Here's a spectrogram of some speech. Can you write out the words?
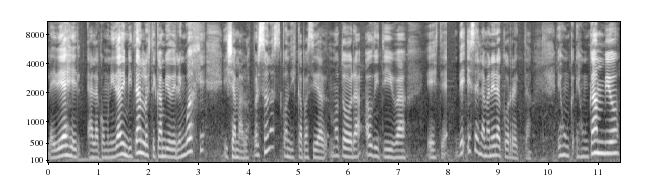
La idea es a la comunidad invitarlo a este cambio de lenguaje y llamarlos personas con discapacidad motora, auditiva. Este, esa es la manera correcta. Es un, es un cambio,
